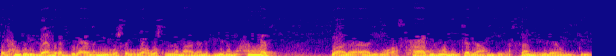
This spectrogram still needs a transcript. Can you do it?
والحمد لله رب العالمين وصلى الله وسلم على نبينا محمد وعلى آله وأصحابه ومن تبعهم بإحسان إلى يوم الدين.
